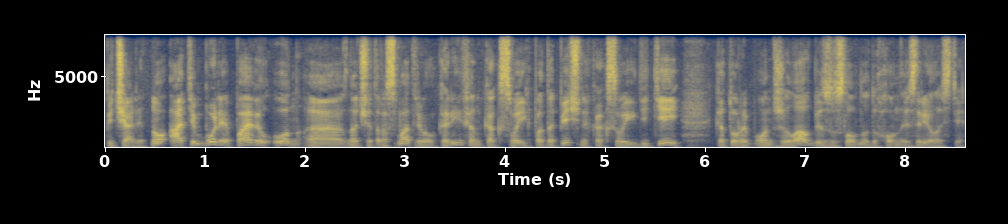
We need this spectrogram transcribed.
печалит. Ну, а тем более Павел, он, э, значит, рассматривал Коринфян как своих подопечных, как своих детей, которым он желал, безусловно, духовной зрелости.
